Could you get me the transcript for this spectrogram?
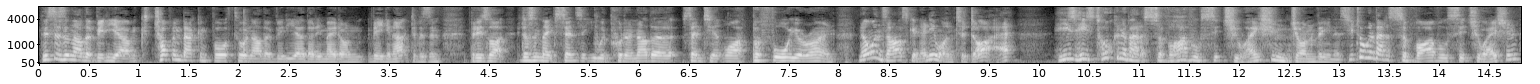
this is another video. I'm chopping back and forth to another video that he made on vegan activism, but he's like, it doesn't make sense that you would put another sentient life before your own. No one's asking anyone to die. He's, he's talking about a survival situation, Jon Venus. You're talking about a survival situation.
